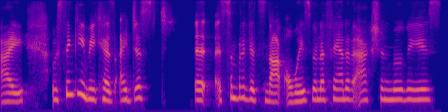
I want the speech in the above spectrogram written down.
I I was thinking because I just uh, as somebody that's not always been a fan of action movies,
